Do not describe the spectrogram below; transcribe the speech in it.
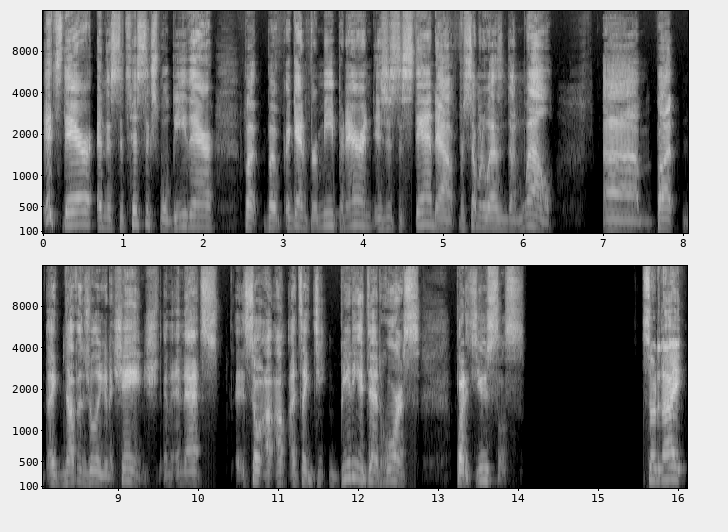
it's there and the statistics will be there. But but again, for me, Panarin is just a standout for someone who hasn't done well. Um, but like nothing's really going to change. And, and that's so I, I, it's like beating a dead horse, but it's useless. So tonight,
